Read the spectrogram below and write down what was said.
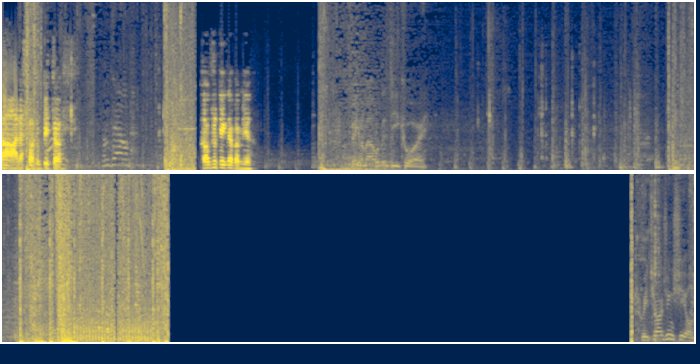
Ah, das war so bitter. Kaum schon Gegner bei mir. Recharging shield.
